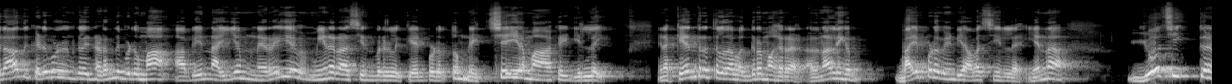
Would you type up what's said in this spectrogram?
ஏதாவது கெடுபலன்களை நடந்து விடுமா அப்படின்னு ஐயம் நிறைய மீனராசி என்பவர்களுக்கு ஏற்படுத்தும் நிச்சயமாக இல்லை. ஏன்னா கேந்திரத்துல தான் வக்ரமாகிறார். அதனால நீங்க பயப்பட வேண்டிய அவசியம் இல்லை. ஏன்னா யோசிக்க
